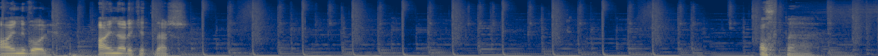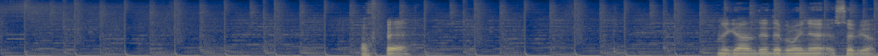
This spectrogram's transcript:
Aynı gol. Aynı hareketler. Oh be. Oh be. Ne geldi? De Bruyne sövüyor.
